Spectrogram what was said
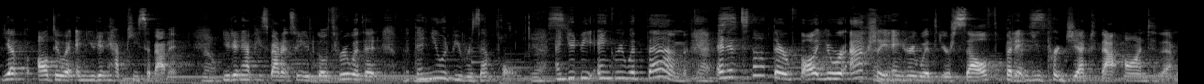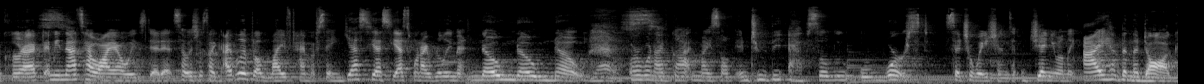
yep, I'll do it, and you didn't have peace about it. No. You didn't have peace about it, so you'd go through with it, but then mm-hmm. you would be resentful. Yes. And you'd be angry with them. Yes. And it's not their fault. You were actually angry with yourself, but it, you project that onto them, correct? Yes. I mean, that's how I always did it. So it's just like I've lived a lifetime of saying yes, yes, yes when I really meant no, no, no. Yes. Or when I've gotten myself into the absolute worst situations, genuinely. I have been the dog,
